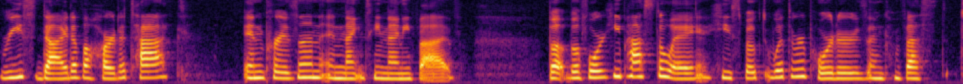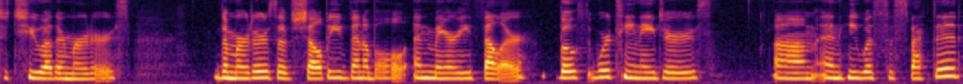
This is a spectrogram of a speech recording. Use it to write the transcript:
Rees died of a heart attack in prison in 1995. But before he passed away, he spoke with reporters and confessed to two other murders the murders of Shelby Venable and Mary Feller. Both were teenagers, um, and he was suspected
